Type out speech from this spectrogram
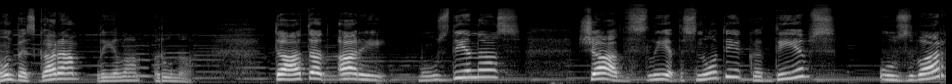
un bez garām lielām runām. Tātad arī mūsdienās šādas lietas notiek, ka Dievs uzvar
